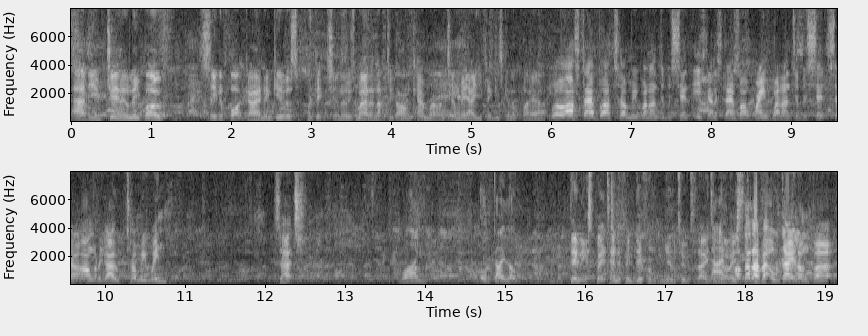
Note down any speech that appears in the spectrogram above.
How do you genuinely both see the fight going and give us a prediction? Who's man enough to go on camera and tell me how you think it's going to play out? Well, I'll stand by Tommy 100%. He's going to stand by Wayne 100%, so I'm going to go Tommy win. Satch? Wayne, all day long. Didn't expect anything different from you two today, to No, be honest. don't know about all day long, but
